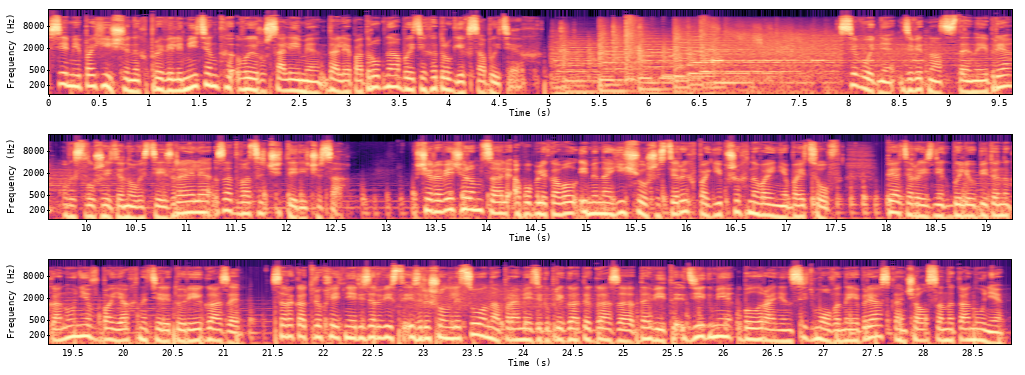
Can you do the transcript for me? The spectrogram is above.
Семьи похищенных провели митинг в Иерусалиме. Далее подробно об этих и других событиях. Сегодня, 19 ноября, вы слушаете новости Израиля за 24 часа. Вчера вечером ЦАЛЬ опубликовал именно еще шестерых погибших на войне бойцов. Пятеро из них были убиты накануне в боях на территории Газы. 43-летний резервист из Решон-Лицона, промедик бригады Газа Давид Дигми, был ранен 7 ноября, скончался накануне.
